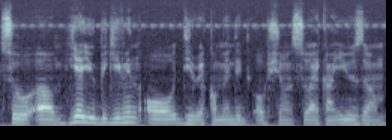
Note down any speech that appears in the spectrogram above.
So um here you'll be given all the recommended options. So i can use um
